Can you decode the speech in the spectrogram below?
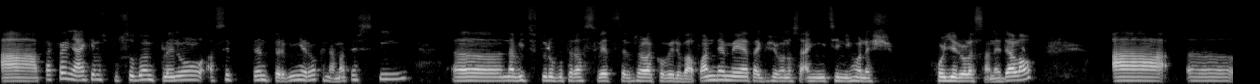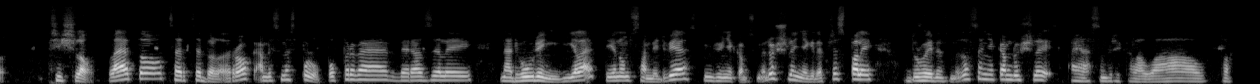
A takhle nějakým způsobem plynul asi ten první rok na mateřství. E, navíc v tu dobu teda svět sevřela covidová pandemie, takže ono se ani nic jiného než chodit do lesa nedalo. A e, přišlo léto, dcerce byl rok a my jsme spolu poprvé vyrazili na dvoudenní výlet, jenom sami dvě, s tím, že někam jsme došli, někde přespali, druhý den jsme zase někam došli a já jsem říkala, wow, tak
